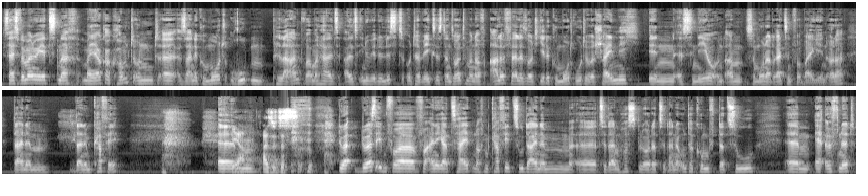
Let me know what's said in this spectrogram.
Das heißt, wenn man jetzt nach Mallorca kommt und äh, seine Komoot-Routen plant, weil man halt als Individualist unterwegs ist, dann sollte man auf alle Fälle, sollte jede Komoot-Route wahrscheinlich in Sineo und am Samona 13 vorbeigehen, oder? Deinem, deinem Kaffee. Ähm, ja, also das. Du, du hast eben vor, vor einiger Zeit noch einen Kaffee zu deinem, äh, zu deinem Hostel oder zu deiner Unterkunft dazu ähm, eröffnet.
